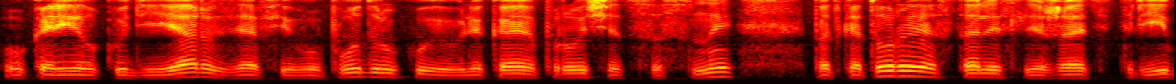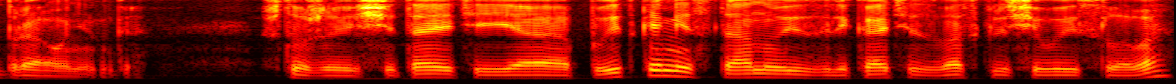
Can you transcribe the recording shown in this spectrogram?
Укорил Кудияр, взяв его под руку и увлекая прочь от сосны, под которой остались лежать три браунинга. «Что же, считаете, я пытками стану извлекать из вас ключевые слова?»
